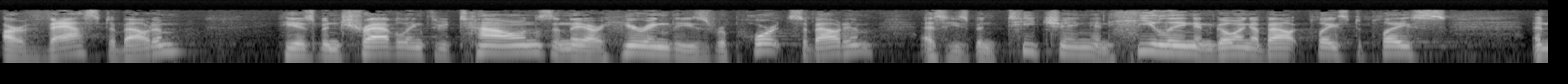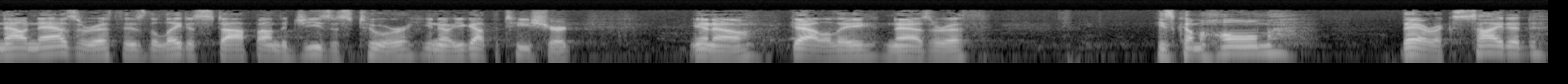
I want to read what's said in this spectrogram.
are vast about him. He has been traveling through towns, and they are hearing these reports about him as he's been teaching and healing and going about place to place. And now Nazareth is the latest stop on the Jesus tour. You know, you got the t shirt, you know, Galilee, Nazareth. He's come home. They are excited.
